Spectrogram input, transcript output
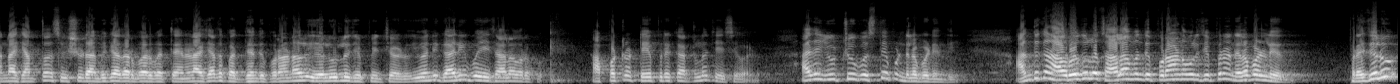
నాకు ఎంతో శిష్యుడు అంబికా దర్బారు బత్తి ఆయన. నా చేత పద్దెనిమిది పురాణాలు ఏలూరులో చెప్పించాడు ఇవన్నీ గాలిపోయాయి చాలా వరకు అప్పట్లో టేప్ రికార్డులో చేసేవాడు. అదే యూట్యూబ్ వస్తే ఇప్పుడు నిలబడింది. అందుకని ఆ రోజుల్లో చాలామంది పురాణములు చెప్పినా నిలబడలేదు. ప్రజలు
